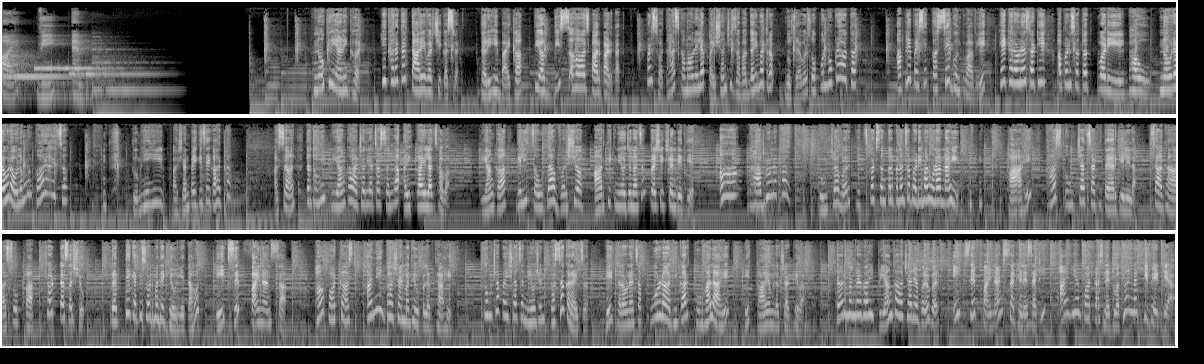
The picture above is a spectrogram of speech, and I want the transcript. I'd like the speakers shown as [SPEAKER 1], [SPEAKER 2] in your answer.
[SPEAKER 1] I V M.
[SPEAKER 2] नोकरी आणि घर ही खर तर तारेवरची कसरत. तरीही बायका ती अगदी सहज पार पाडतात. पण स्वतःच कमावलेल्या पैशांची जबाबदारी मात्र दुसऱ्यावर सोपून मोकळ्या होतात. आपले पैसे कसे गुंतवावे हे ठरवण्यासाठी आपण सतत वडील भाऊ नवऱ्यावर अवलंबून का राहायचं? तुम्हीही अशांपैकीच एक आहात का? असाल तर तुम्ही प्रियांका आचार्याचा सल्ला ऐकायलाच हवा. प्रियांका गेली चौदा वर्ष आर्थिक नियोजनाचं प्रशिक्षण देते घाबरू नका. तुमच्यावर किचकट संकल्पनांचा भडीमार होणार नाही. हा आहे खास तुमच्याच साठी तयार केलेला साधा सोपा छोटासा शो प्रत्येक एपिसोडमध्ये घेऊन येत आहोत एक सिप फायनान्सचा हा पॉडकास्ट अनेक भाषांमध्ये उपलब्ध आहे. तुमच्या पैशाचं नियोजन कसं करायचं? हे ठरवण्याचा पूर्ण अधिकार तुम्हाला आहे हे कायम लक्षात ठेवा. दर मंगळवारी प्रियांका आचार्य बरोबर एक सेफ फायनान्सचा घेण्यासाठी आय व्ही एम पॉडकास्ट नेटवर्कला नक्की भेट द्या.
